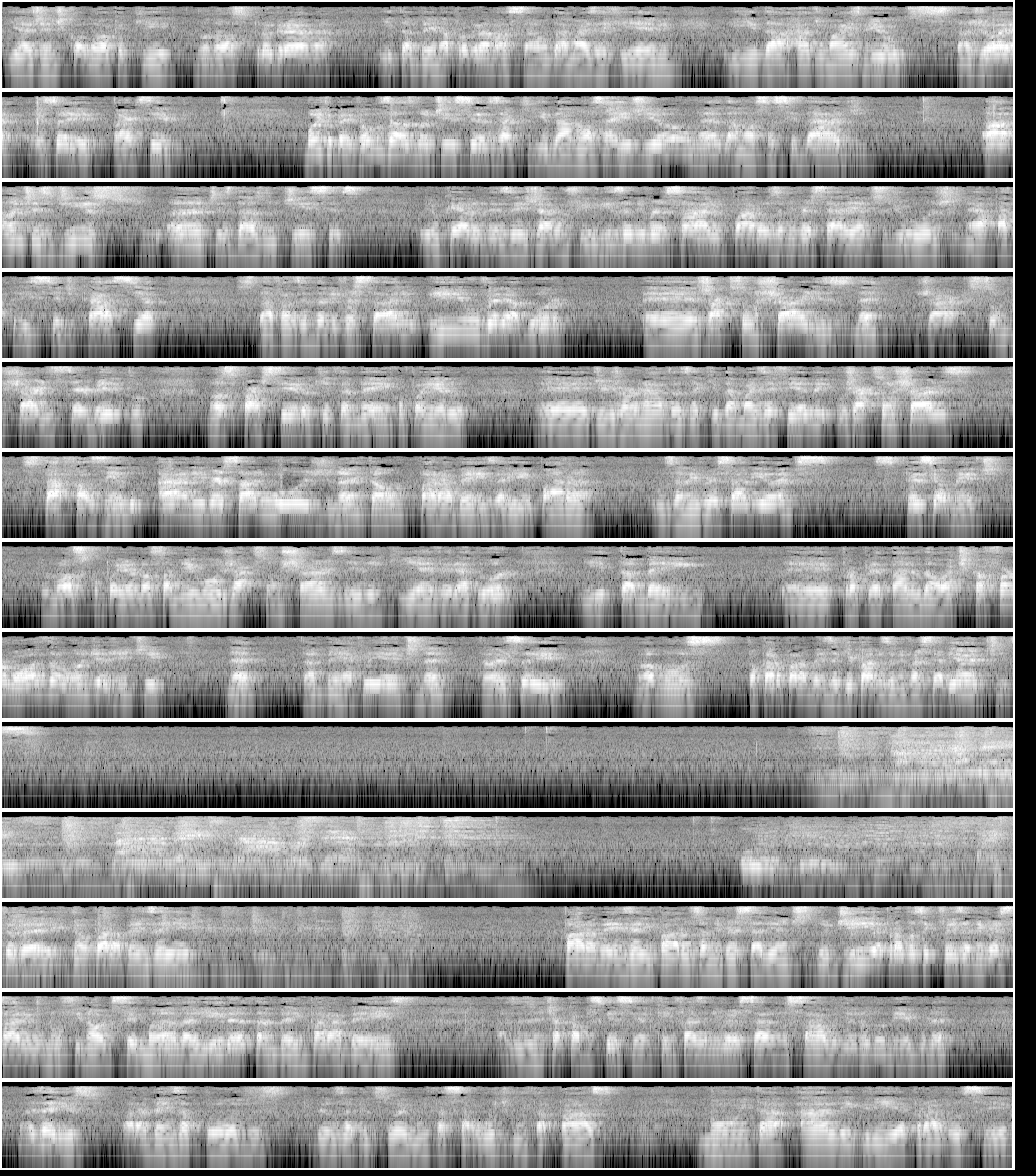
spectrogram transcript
e a gente coloca aqui no nosso programa e também na programação da Mais FM e da Rádio Mais News. Tá joia? É isso aí, participe! Muito bem, vamos às notícias aqui da nossa região, né, da nossa cidade. Ah, antes disso, antes das notícias, eu quero desejar um feliz aniversário para os aniversariantes de hoje. Né? A Patrícia de Cássia está fazendo aniversário e o vereador é, Jackson Charles, né? Jackson Charles Serbeto, nosso parceiro aqui também, companheiro é, de jornadas aqui da Mais FM. O Jackson Charles está fazendo aniversário hoje, né? Então, parabéns aí para os aniversariantes, especialmente para o nosso companheiro, nosso amigo Jackson Charles, ele que é vereador e também é, proprietário da Ótica Formosa, onde a gente né, também é cliente, né? Então é isso aí. Vamos tocar o parabéns aqui para os aniversariantes. Muito bem, então parabéns aí. Parabéns aí para os aniversariantes do dia. Para você que fez aniversário no final de semana aí, né? Também parabéns. Às vezes a gente acaba esquecendo quem faz aniversário no sábado e no domingo, né? Mas é isso. Parabéns a todos. Que Deus abençoe. Muita saúde, muita paz, muita alegria para você.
